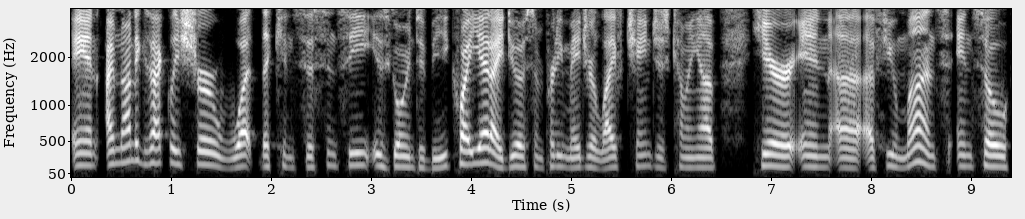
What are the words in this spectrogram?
And I'm not exactly sure what the consistency is going to be quite yet. I do have some pretty major life changes coming up here in a, a few months. And so,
